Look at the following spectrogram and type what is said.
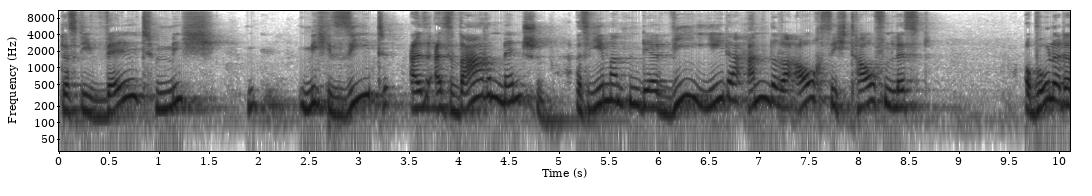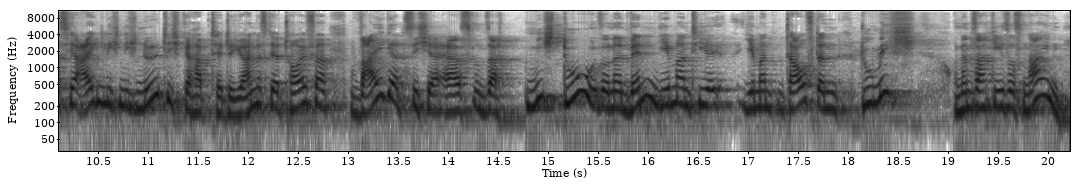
dass die Welt mich, mich sieht als, als wahren Menschen, als jemanden, der wie jeder andere auch sich taufen lässt obwohl er das ja eigentlich nicht nötig gehabt hätte. Johannes der Täufer weigert sich ja erst und sagt, nicht du, sondern wenn jemand hier jemanden tauft, dann du mich. Und dann sagt Jesus, nein,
